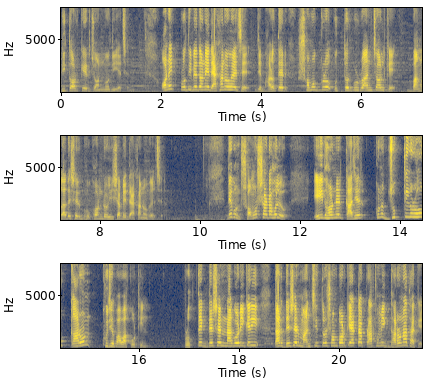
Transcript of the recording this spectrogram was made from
বিতর্কের জন্ম দিয়েছেন। অনেক প্রতিবেদনে দেখানো হয়েছে যে ভারতের সমগ্র উত্তর পূর্বাঞ্চলকে বাংলাদেশের ভূখণ্ড হিসাবে দেখানো হয়েছে। দেখুন, সমস্যাটা হলো এই ধরনের কাজের কোনো যুক্তিগ্রহ কারণ খুঁজে পাওয়া কঠিন। প্রত্যেক দেশের নাগরিকেরই তার দেশের মানচিত্র সম্পর্কে একটা প্রাথমিক ধারণা থাকে।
